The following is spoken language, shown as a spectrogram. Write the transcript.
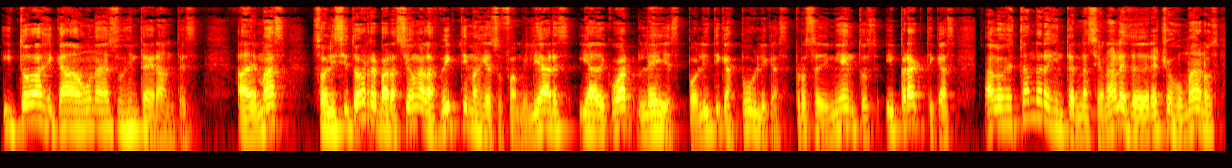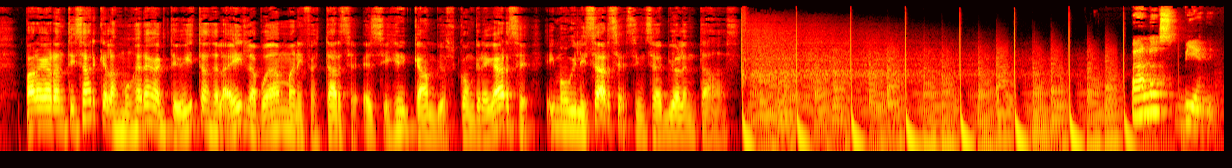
y todas y cada una de sus integrantes. Además, solicitó reparación a las víctimas y a sus familiares y adecuar leyes, políticas públicas, procedimientos y prácticas a los estándares internacionales de derechos humanos para garantizar que las mujeres activistas de la isla puedan manifestarse, exigir cambios, congregarse y movilizarse sin ser violentadas. Palos viene.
